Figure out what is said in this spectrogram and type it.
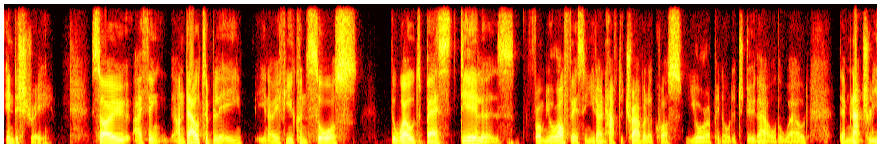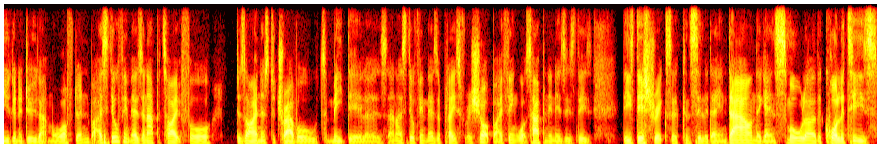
industry. So I think undoubtedly, you know, if you can source the world's best dealers from your office and you don't have to travel across Europe in order to do that or the world, then naturally you're going to do that more often. But I still think there's an appetite for designers to travel to meet dealers and I still think there's a place for a shop but I think what's happening is is these these districts are consolidating down they're getting smaller the quality's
